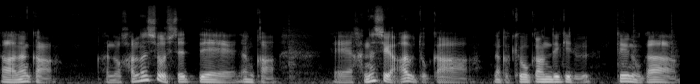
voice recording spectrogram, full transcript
あなんかあの話をしててなんか、えー、話が合うとかなんか共感できるっていうのが、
